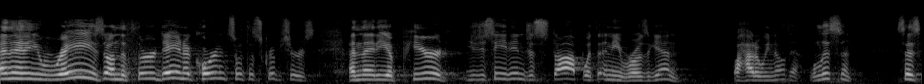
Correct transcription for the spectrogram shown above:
and then he raised on the third day in accordance with the scriptures. And then he appeared. You just see, he didn't just stop with, and he rose again. Well, how do we know that? Well, listen. It says,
